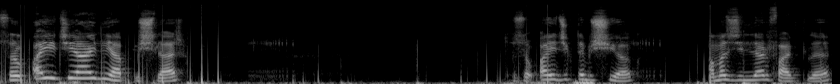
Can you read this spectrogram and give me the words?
Sonra ayıcığı aynı yapmışlar. Dostum ayıcıkta bir şey yok. Ama ziller farklı.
